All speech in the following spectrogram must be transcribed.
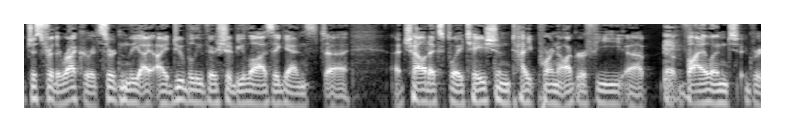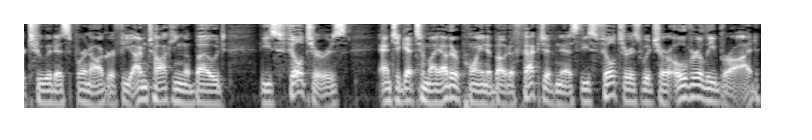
just for the record, certainly I, I do believe there should be laws against uh, uh, child exploitation type pornography, uh, violent, gratuitous pornography. I'm talking about these filters. And to get to my other point about effectiveness, these filters, which are overly broad,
